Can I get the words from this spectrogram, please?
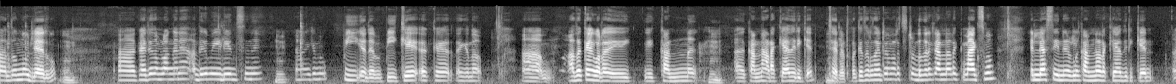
അതൊന്നും ഇല്ലായിരുന്നു. കാര്യം നമ്മൾ അങ്ങനെ അധികം ഏലിയൻസിന്. പി അതെ പി കെ ഒക്കെ അതൊക്കെ കുറെ ഈ- കണ്ണ് കണ്ണടക്കാതിരിക്കാൻ ചിലയിടത്തൊക്കെ ചെറുതായിട്ട് അടച്ചിട്ടുണ്ട്. എന്നാലും കണ്ണട മാക്സിമം എല്ലാ സീനുകളിലും കണ്ണടയ്ക്കാതിരിക്കാൻ ആ,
